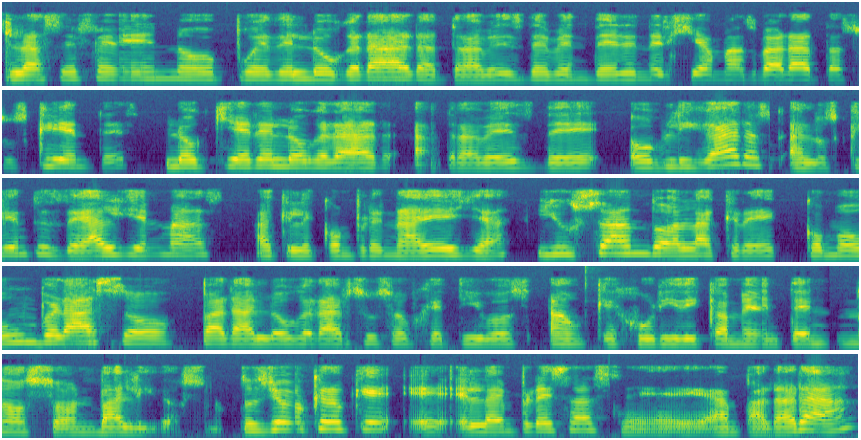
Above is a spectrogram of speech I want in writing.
la CFE no puede lograr a través de vender energía más barata a sus clientes, lo quiere lograr a través de obligar a los clientes de alguien más a que le compren a ella y usando a la CRE como un brazo para lograr sus objetivos, aunque jurídicamente no son válidos. Entonces yo creo que eh, la empresa se amparará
